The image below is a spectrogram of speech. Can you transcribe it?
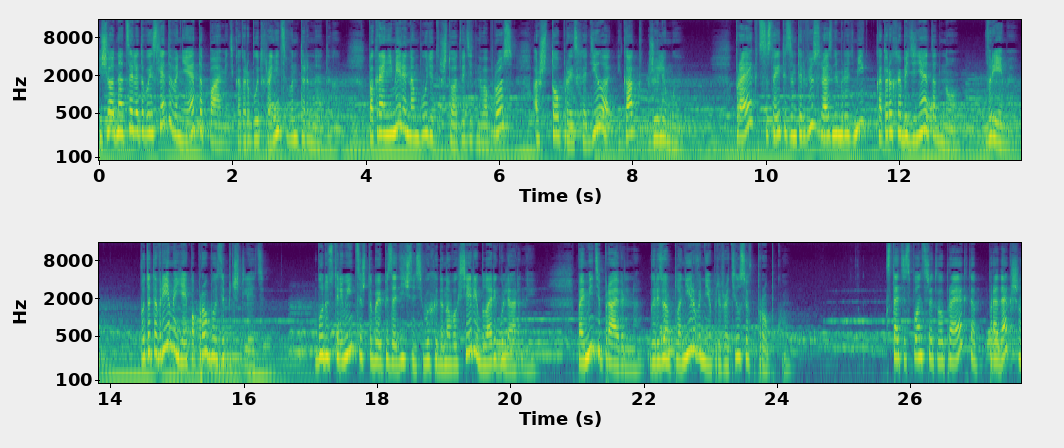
Еще одна цель этого исследования – это память, которая будет храниться в интернетах. По крайней мере, нам будет что ответить на вопрос, а что происходило и как жили мы. Проект состоит из интервью с разными людьми, которых объединяет одно – время. Вот это время я и попробую запечатлеть. Буду стремиться, чтобы эпизодичность выхода новых серий была регулярной. Поймите правильно, горизонт планирования превратился в пробку. Кстати, спонсор этого проекта – продакшн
